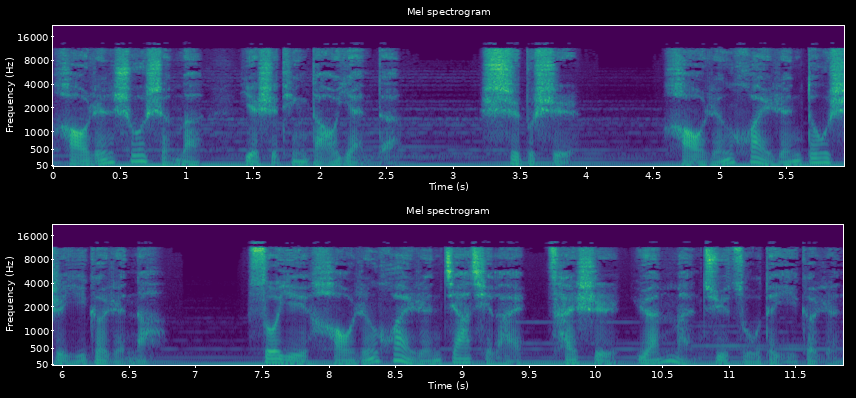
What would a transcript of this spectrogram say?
好人说什么也是听导演的，是不是？好人坏人都是一个人呐，所以好人坏人加起来才是圆满具足的一个人。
